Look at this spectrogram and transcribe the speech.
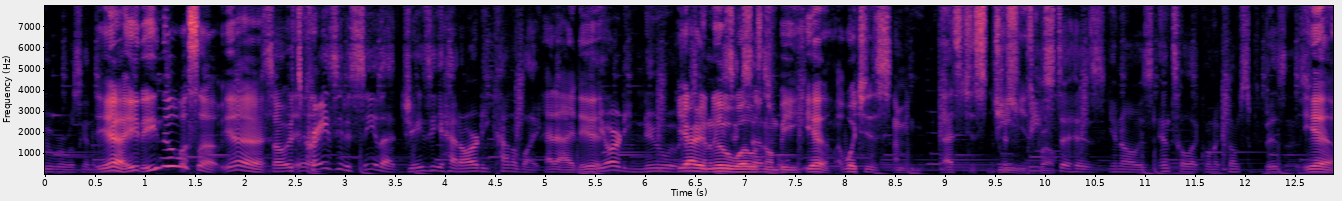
Uber was gonna. be yeah, he, he knew what's up. Yeah, so it's yeah. crazy to see that Jay Z had already kind of like Had an idea. he already knew. It He was already knew be what it was gonna be. Yeah, which is, I mean, that's just It just genius, bro. speaks to his, you know, his intellect when it comes to business. Yeah,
